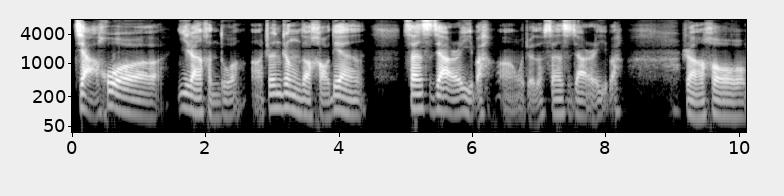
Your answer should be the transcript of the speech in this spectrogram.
假货依然很多啊，真正的好店三四家而已吧，啊，我觉得三四家而已吧，然后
